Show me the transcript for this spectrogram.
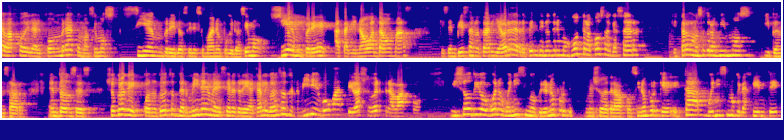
abajo de la alfombra, como hacemos siempre los seres humanos, porque lo hacemos siempre hasta que no aguantamos más, que se empieza a notar y ahora de repente no tenemos otra cosa que hacer que estar con nosotros mismos y pensar. Entonces, yo creo que cuando todo esto termine, me decía el otro día, Carly, cuando esto termine, vos te va a llover trabajo. Y yo digo, bueno, buenísimo, pero no porque me llueva trabajo, sino porque está buenísimo que la gente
